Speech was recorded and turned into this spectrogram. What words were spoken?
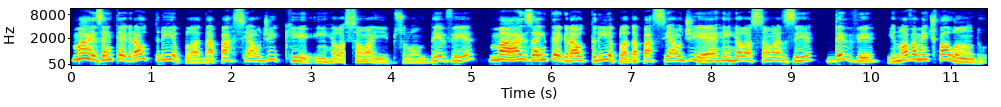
mais a integral tripla da parcial de q em relação a y dv, mais a integral tripla da parcial de r em relação a z dv. E, novamente falando,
